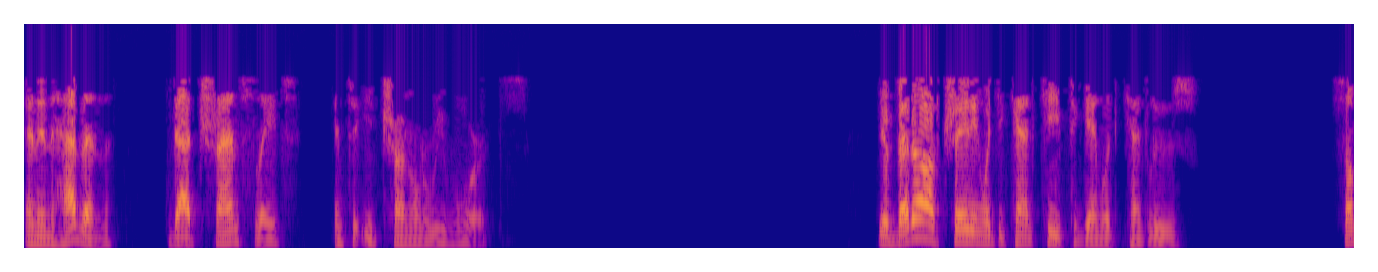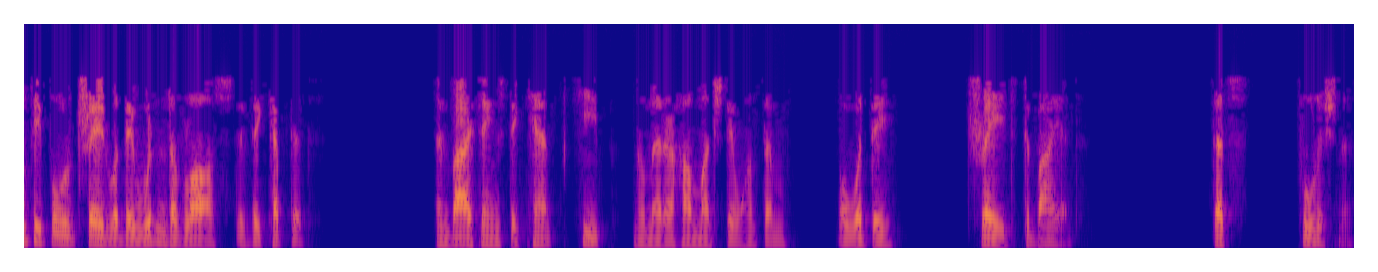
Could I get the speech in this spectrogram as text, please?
And in heaven, that translates into eternal rewards. You're better off trading what you can't keep to gain what you can't lose. Some people will trade what they wouldn't have lost if they kept it and buy things they can't keep no matter how much they want them or what they trade to buy it. That's foolishness.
